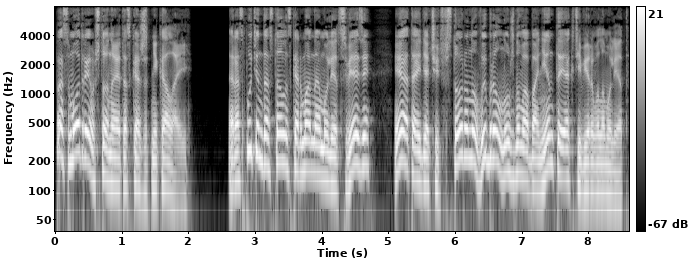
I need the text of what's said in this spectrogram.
Посмотрим, что на это скажет Николай». Распутин достал из кармана амулет связи и, отойдя чуть в сторону, выбрал нужного абонента и активировал амулет.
